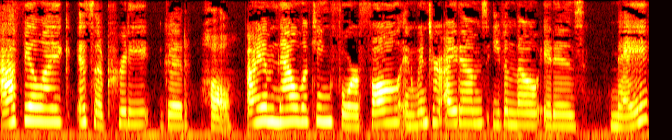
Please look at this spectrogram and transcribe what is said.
I feel like it's a pretty good haul. I am now looking for fall and winter items, even though it is May.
